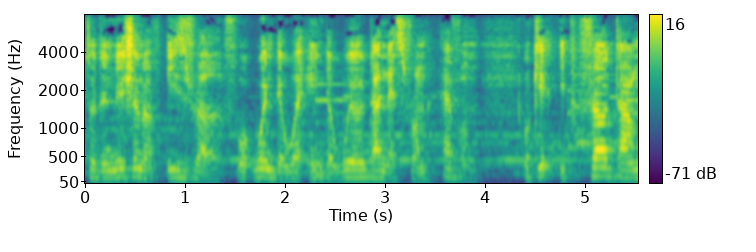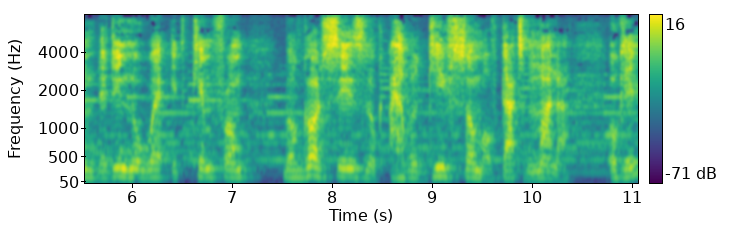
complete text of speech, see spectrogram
to the nation of Israel for when they were in the wilderness from heaven. Okay, it fell down, they didn't know where it came from, but God says, Look, I will give some of that manna, okay,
